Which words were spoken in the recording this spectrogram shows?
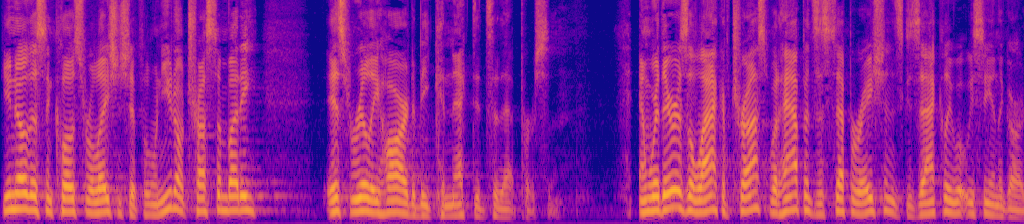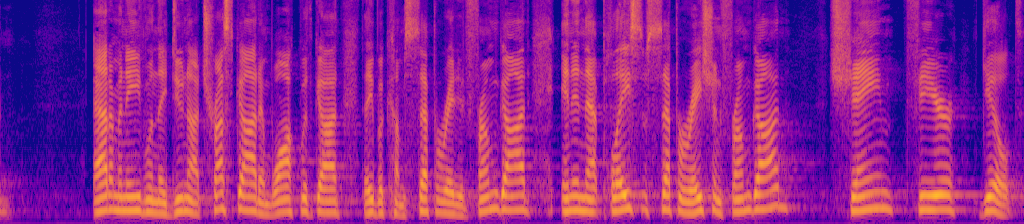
You know this in close relationships, but when you don't trust somebody, it's really hard to be connected to that person. And where there is a lack of trust, what happens is separation. It's exactly what we see in the garden. Adam and Eve, when they do not trust God and walk with God, they become separated from God. And in that place of separation from God, shame, fear, guilt,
